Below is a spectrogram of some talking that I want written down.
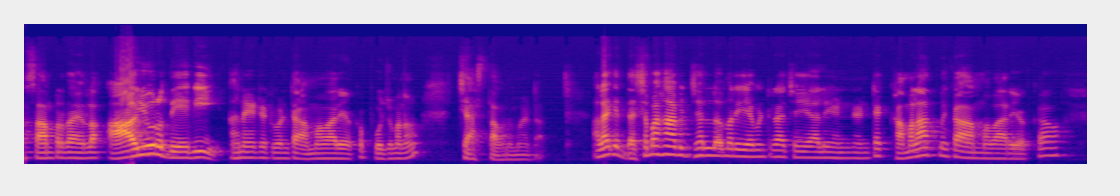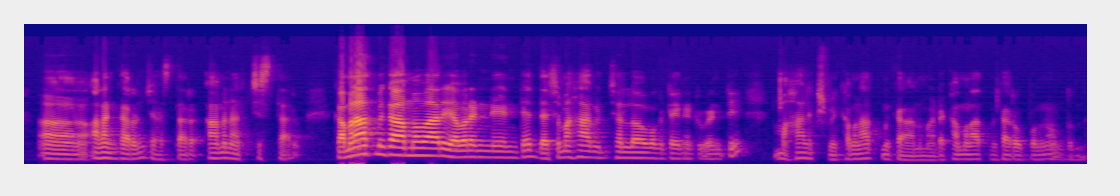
సాంప్రదాయంలో ఆయుర్దేవి అనేటటువంటి అమ్మవారి యొక్క పూజ మనం చేస్తామన్నమాట. అలాగే దశమహావిద్యల్లో మరి ఏమిటిరా చేయాలి అంటే కమలాత్మిక అమ్మవారి యొక్క అలంకారం చేస్తారు ఆమెను అర్చిస్తారు. కమలాత్మిక అమ్మవారు ఎవరండి అంటే దశమహావిద్యల్లో ఒకటైనటువంటి మహాలక్ష్మి కమలాత్మిక అన్నమాట కమలాత్మిక రూపంలో ఉంటుంది.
